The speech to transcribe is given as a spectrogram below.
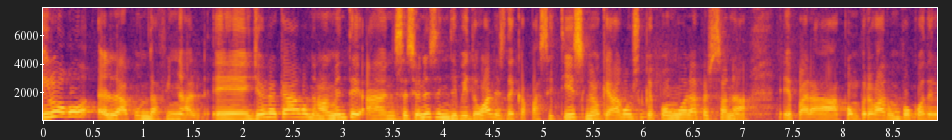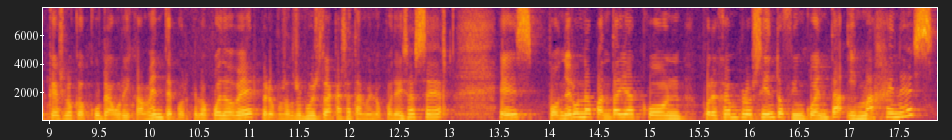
Y luego la punta final. Eh, yo lo que hago normalmente en sesiones individuales de Capacities, lo que hago es que pongo a la persona eh, para comprobar un poco de qué es lo que ocurre auricamente, porque lo puedo ver, pero vosotros en vuestra casa también lo podéis hacer, es poner una pantalla con, por ejemplo, 150 imágenes,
